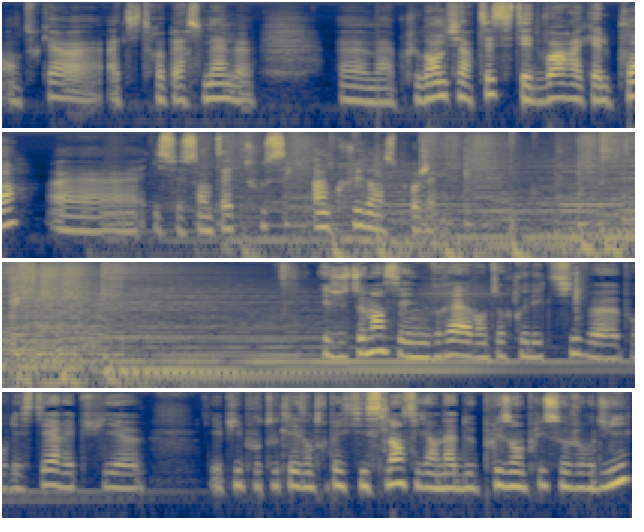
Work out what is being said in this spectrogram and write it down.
en tout cas à titre personnel, ma plus grande fierté, c'était de voir à quel point ils se sentaient tous inclus dans ce projet. Et justement, c'est une vraie aventure collective pour Vestiaire. Et puis, et puis pour toutes les entreprises qui se lancent, il y en a de plus en plus aujourd'hui.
